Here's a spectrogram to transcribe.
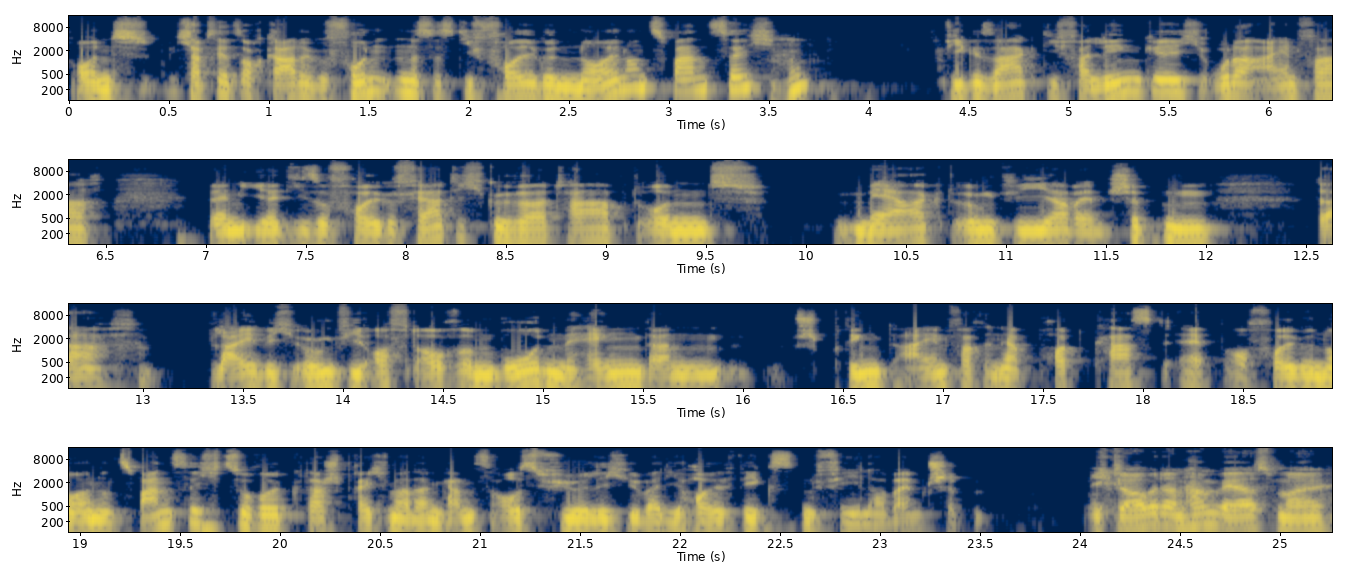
Und ich habe es jetzt auch gerade gefunden, es ist die Folge 29. Mhm. Wie gesagt, die verlinke ich oder einfach, wenn ihr diese Folge fertig gehört habt und merkt irgendwie, ja, beim Chippen, da bleibe ich irgendwie oft auch im Boden hängen, dann springt einfach in der Podcast-App auf Folge 29 zurück. Da sprechen wir dann ganz ausführlich über die häufigsten Fehler beim Chippen. Ich glaube, dann haben wir erstmal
